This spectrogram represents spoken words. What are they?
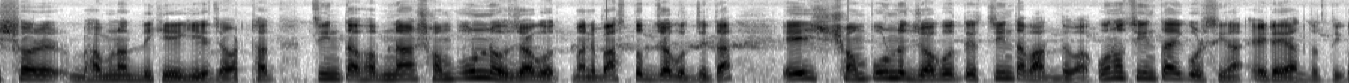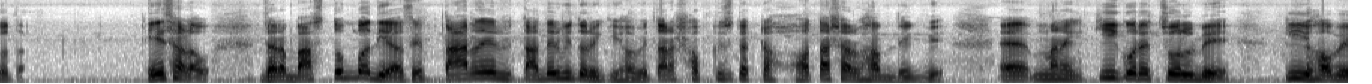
ঈশ্বরের ভাবনার দিকে এগিয়ে যাওয়া, অর্থাৎ চিন্তা ভাবনা সম্পূর্ণ জগৎ মানে বাস্তব জগৎ যেটা, এই সম্পূর্ণ জগতের চিন্তা বাদ দেওয়া, কোনো চিন্তাই করছি না, এটাই আধ্যাত্মিকতা। এছাড়াও যারা বাস্তববাদী আছে, তাদের তাদের ভিতরে কি হবে? তারা সব কিছুতে একটা হতাশার ভাব দেখবে। মানে কি করে চলবে? কি হবে?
